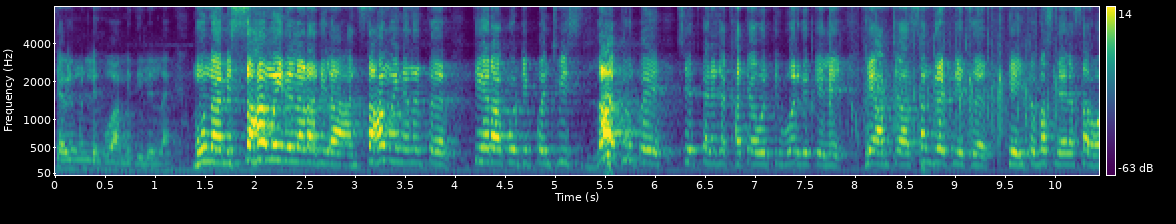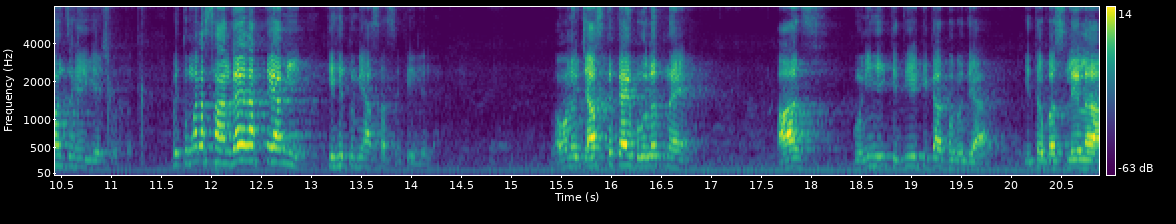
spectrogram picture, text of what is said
त्यावेळी म्हणले हो आम्ही दिलेला नाही. म्हणून आम्ही सहा महिने लढा दिला आणि सहा महिन्यानंतर तेरा कोटी पंचवीस लाख रुपये शेतकऱ्यांच्या खात्यावरती वर्ग केले. हे आमच्या संघटनेचं हे इथं बसलेल्या सर्वांचं हे यश होतं. मी तुम्हाला सांगायला लागते आम्ही की हे तुम्ही असं असं केलेलं आहे. जास्त काय बोलत नाही. आज कोणीही कितीही टीका करू द्या इथं बसलेला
